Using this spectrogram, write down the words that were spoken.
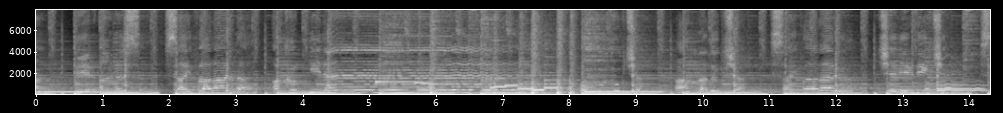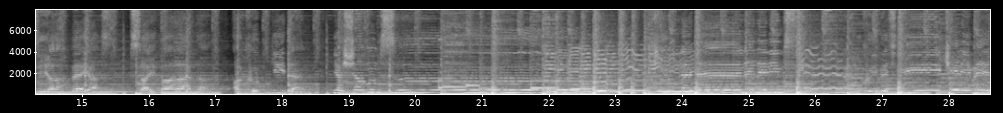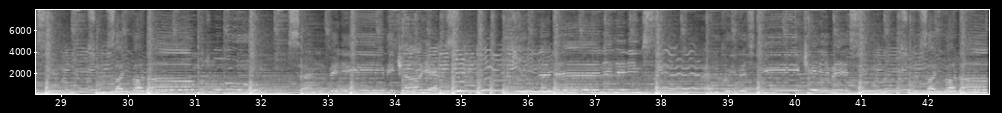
zaman bir anısın sayfalarda akıp gider. Okudukça, anladıkça, sayfaları çevirdikçe Siyah beyaz sayfalarda akıp giden yaşamımsın. Kadar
